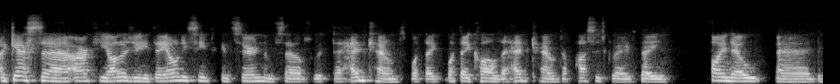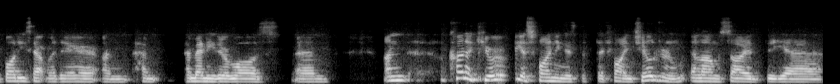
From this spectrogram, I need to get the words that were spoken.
I guess uh, archaeology they only seem to concern themselves with the head count, what they what they call the head count of passage graves. They find out uh, the bodies that were there and how, how many there was. Um, and a kind of curious finding is that they find children alongside the uh,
